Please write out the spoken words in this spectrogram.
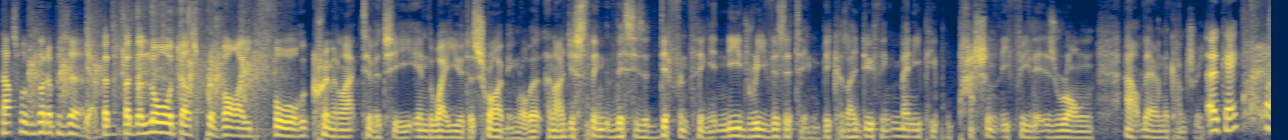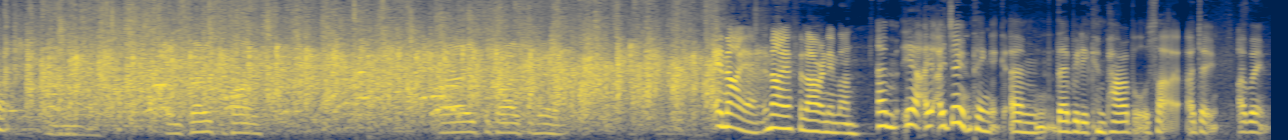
That's what we've got to preserve. Yeah, but, but the law does provide for criminal activity in the way you're describing, Robert, and I just think this is a different thing. It needs revisiting because I do think many people passionately feel it is wrong out there in the country. Okay. I'm very surprised. Very surprised to hear that. Inaya, Inaya Folarin Iman. Um, yeah, I, I don't think um, they're really comparable. So I, I don't, I won't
